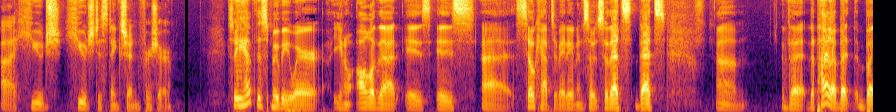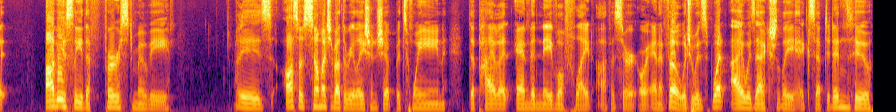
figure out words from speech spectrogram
a huge, huge distinction for sure. So you have this movie where you know all of that is is uh, so captivating, and so so that's that's um, the the pilot, but but obviously the first movie is also so much about the relationship between the pilot and the naval flight officer or NFO, which was what I was actually accepted into.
